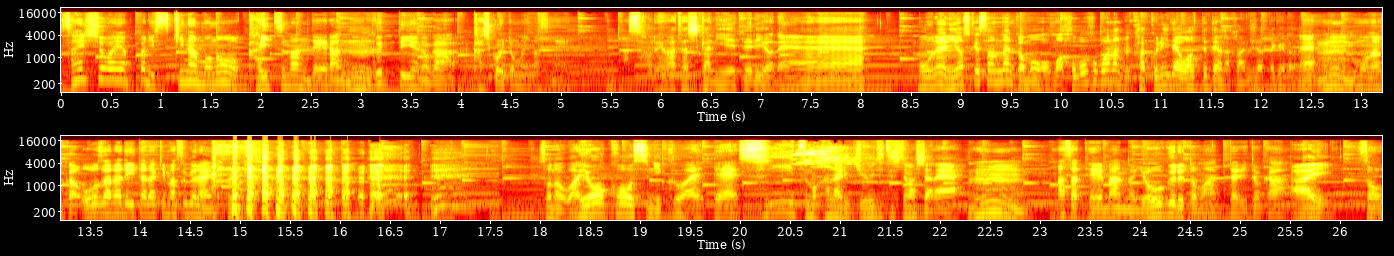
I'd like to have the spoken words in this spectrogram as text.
最初はやっぱり好きなものをかいつまんで選んでいくっていうのが賢いと思いますね、それは確かに言えてるよね。もうね二之助さんなんかもう、まあ、ほぼほぼなんか角煮で終わってたような感じだったけどね、うんもうなんか大皿でいただきますぐらいの その和洋コースに加えてスイーツもかなり充実してましたね。うん朝定番のヨーグルトもあったりとか。はい。そう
